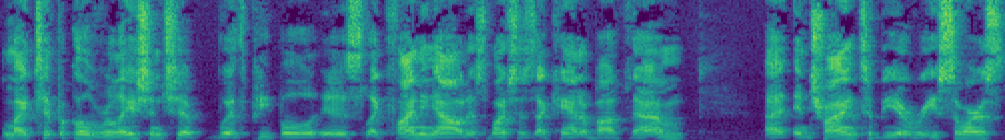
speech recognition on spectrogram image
my typical relationship with people is like finding out as much as I can about them uh, and trying to be a resource.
